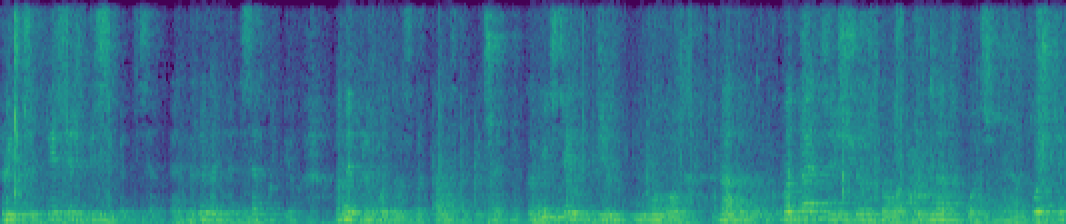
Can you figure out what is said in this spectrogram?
30 тисяч 255 гривень 50 копійок. Вони приходили, зверталися на бюджетні комісії, тоді було надано рекомендації щодо надходження коштів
